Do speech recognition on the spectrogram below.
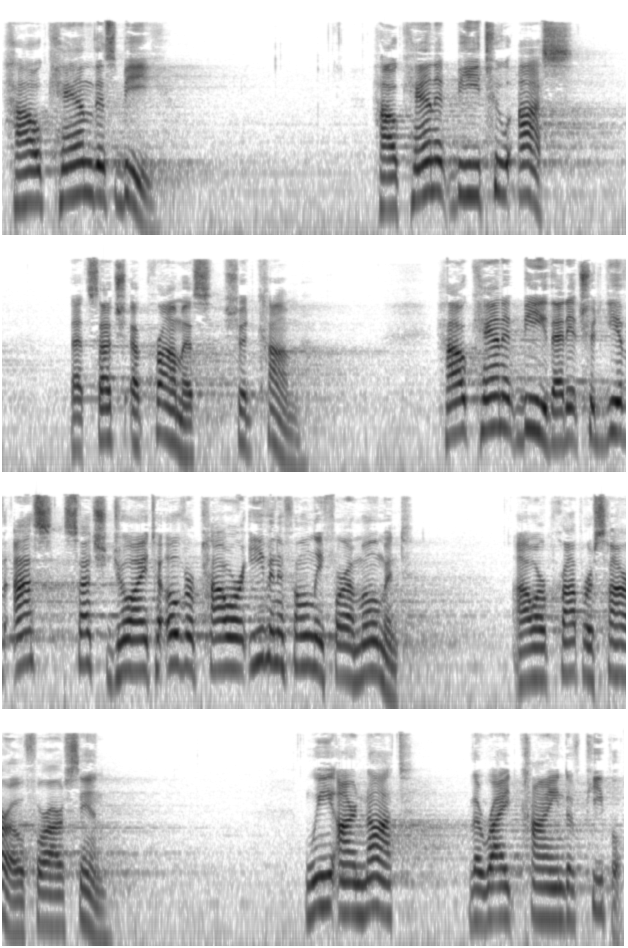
How can this be? How can it be to us that such a promise should come? How can it be that it should give us such joy to overpower, even if only for a moment, our proper sorrow for our sin? We are not the right kind of people.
